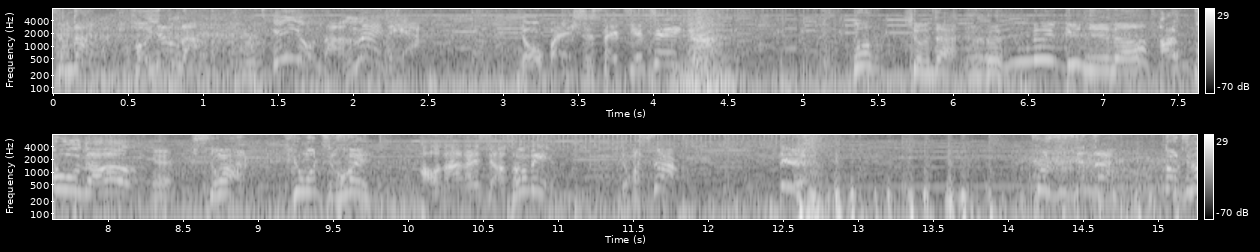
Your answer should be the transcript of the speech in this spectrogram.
熊大，好样的，挺有能耐的呀！有本事再接这个！啊，兄弟，那个你呢？俺不能！熊二，听我指挥！好大胆，小聪明，给我上！就是现在，倒车！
